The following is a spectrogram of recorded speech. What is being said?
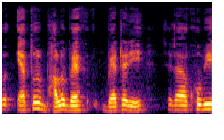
তো এত ভালো ব্যাটারি সেটা খুবই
